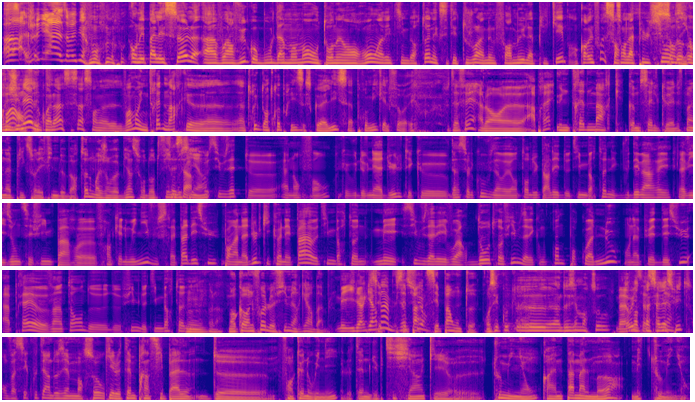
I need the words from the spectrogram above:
ah génial, ça va bien. Bon, on n'est pas les seuls à avoir vu qu'au bout d'un moment on tournait en rond avec Tim Burton et que c'était toujours la même formule appliquée. Encore une fois, sans, sans la pulsion Sans croire, originelle, en fait. quoi là, c'est ça, sans, euh, vraiment une trademark, euh, un truc d'entreprise, ce que Alice a promis qu'elle ferait. Tout à fait. Alors euh, après, une trademark comme celle que Elfman applique sur les films de Burton, moi j'en veux bien sur d'autres films ça. aussi. hein. Si vous êtes euh, un enfant, que vous devenez adulte et que d'un seul coup vous avez entendu parler de Tim Burton et que vous démarrez la vision de ses films par euh, Frankenweenie, vous ne serez pas déçu. Pour un adulte qui connaît pas euh, Tim Burton. Mais si vous allez voir d'autres films, vous allez comprendre pourquoi nous, on a pu être déçus après euh, 20 ans de, de films de Tim Burton. Hmm. Voilà. Mais encore une fois, le film est regardable. Mais il est regardable, C'est- bien c'est pas- sûr. C'est pas honteux. On s'écoute le- un deuxième morceau? Bah avant oui, de ça passer à serait la bien. suite On va s'écouter un deuxième morceau qui est le thème principal de Frankenweenie, le thème du petit chien qui est euh, tout mignon, quand même pas mal mort, mais tout mignon.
